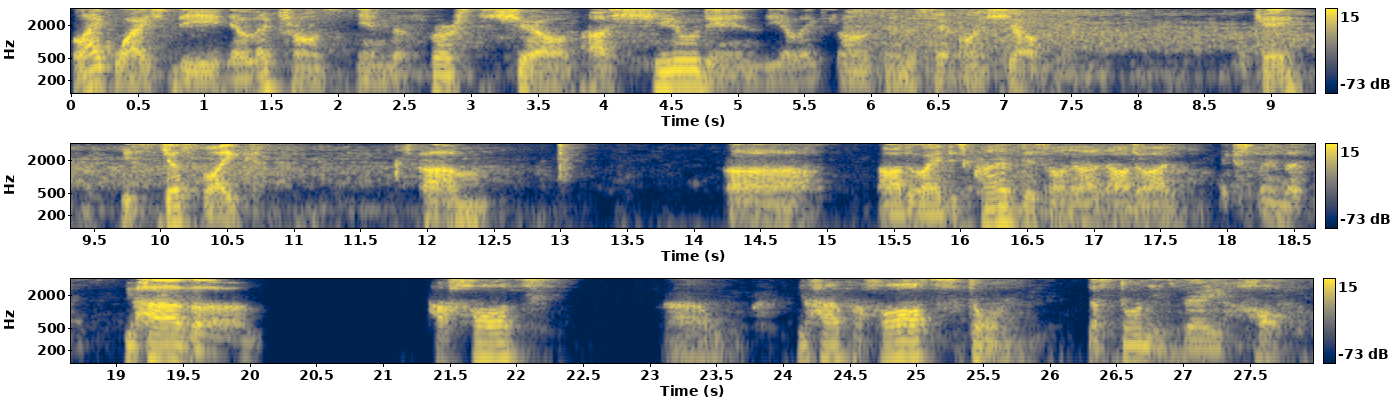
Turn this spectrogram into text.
Likewise, the electrons in the first shell are shielding the electrons in the second shell. Okay, it's just like um, uh, how do I describe this? How do I, how do I explain that. You have a, a hot, uh, you have a hot stone. The stone is very hot.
